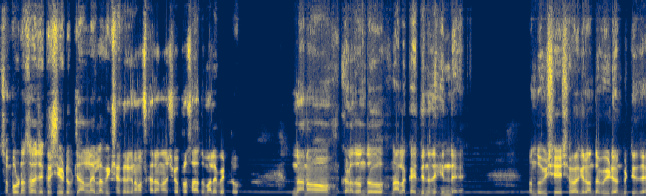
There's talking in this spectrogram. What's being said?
ಸಂಪೂರ್ಣ ಸಹಜ ಕೃಷಿ ಯೂಟ್ಯೂಬ್ ಚಾನಲ್ ಎಲ್ಲ ವೀಕ್ಷಕರಿಗೆ ನಮಸ್ಕಾರ. ನಾನು ಶಿವಪ್ರಸಾದ್ ಮಲೆಬೆಟ್ಟು. ನಾನು ಕಳೆದೊಂದು ನಾಲ್ಕೈದು ದಿನದ ಹಿಂದೆ ಒಂದು ವಿಶೇಷವಾಗಿರುವಂಥ ವಿಡಿಯೋನ ಬಿಟ್ಟಿದ್ದೆ.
